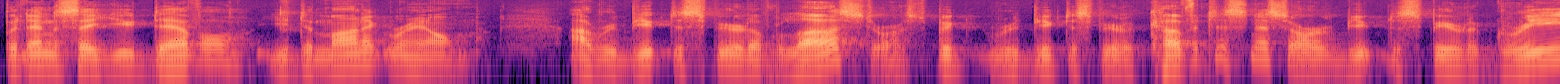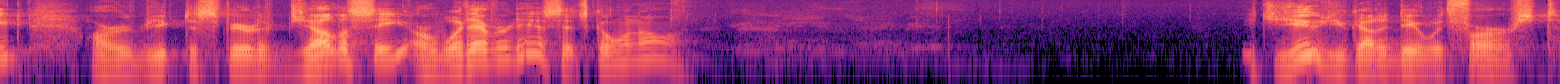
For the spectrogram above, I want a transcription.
But then to say, You devil, you demonic realm, I rebuke the spirit of lust, or I rebuke the spirit of covetousness, or I rebuke the spirit of greed, or I rebuke the spirit of jealousy, or whatever it is that's going on. It's you you got to deal with first.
